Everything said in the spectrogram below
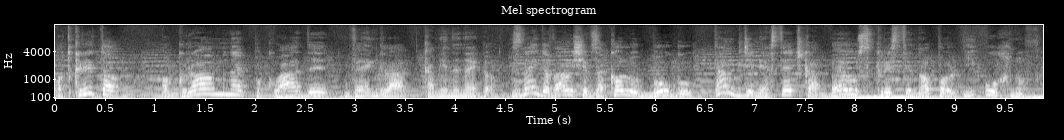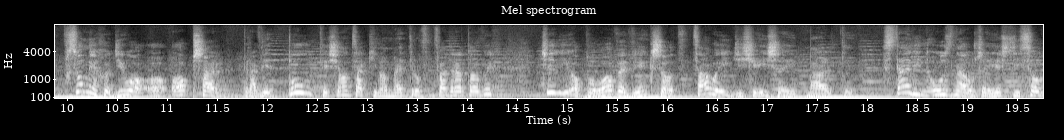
odkryto ogromne pokłady węgla kamiennego. Znajdowały się w zakolu Bugu, tam gdzie miasteczka Bełz, Krystynopol i Uchnów. W sumie chodziło o obszar prawie pół tysiąca kilometrów kwadratowych, czyli o połowę większe od całej dzisiejszej Malty. Stalin uznał, że jeśli są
